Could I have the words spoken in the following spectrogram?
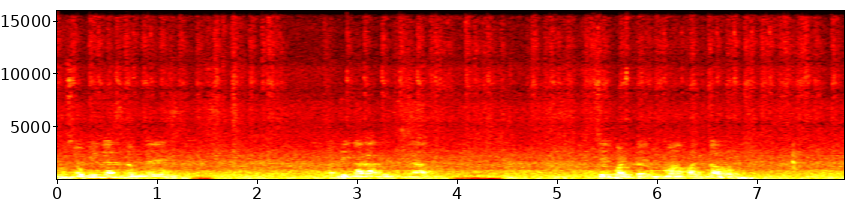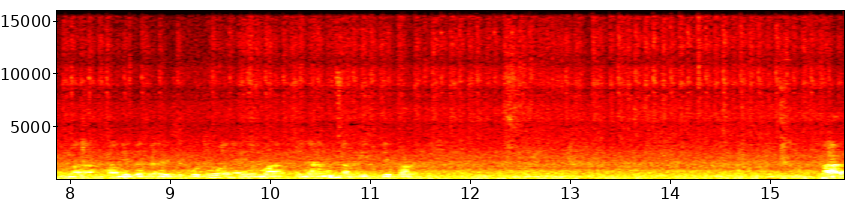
આપણું સંવિધાન તમને અધિકાર આપે છે આપ. જે પણ ધર્મમાં માનતા હોય, એમાં માન્યતા કરાવી શકો છો અને એમાં એના અનુસારથી જે પણ ભાગ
